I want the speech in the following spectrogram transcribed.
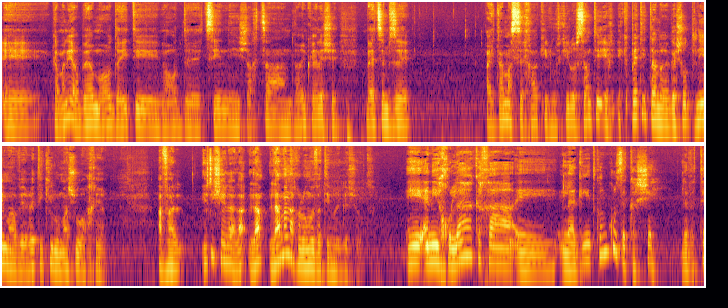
אה, גם אני הרבה מאוד הייתי מאוד אה, ציני, שחצן, דברים כאלה שבעצם זה... הייתה מסכה, כאילו, כאילו שמתי, הקפאתי את הרגשות פנימה והראיתי כאילו משהו אחר. אבל יש לי שאלה, למ- למה אנחנו לא מבטאים רגשות? אה, אני יכולה ככה להגיד, קודם כל זה קשה. לבטא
